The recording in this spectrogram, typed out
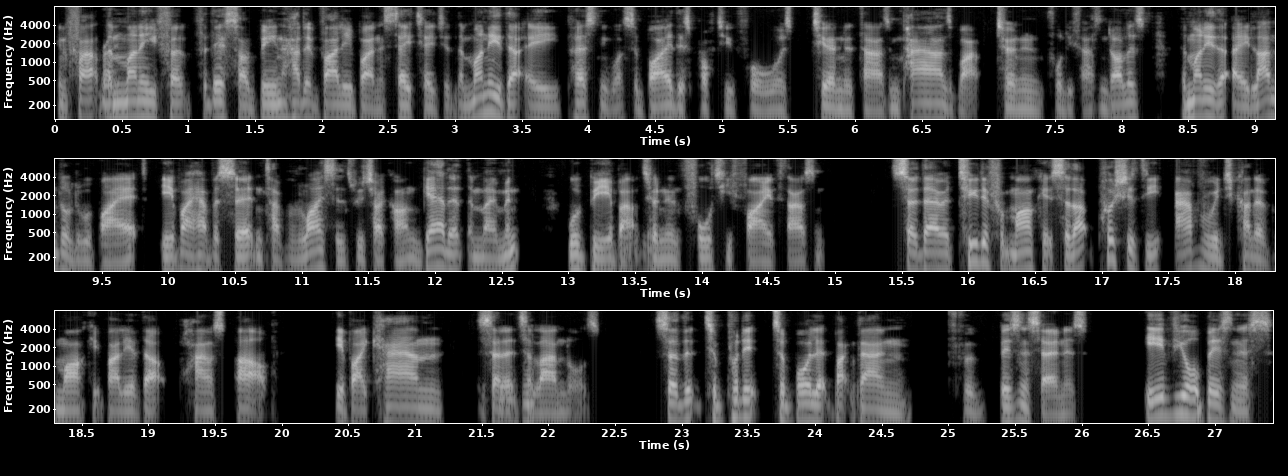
In fact, right. the money for, for this, I've been, had it valued by an estate agent. The money that a person who wants to buy this property for was £200,000, about $240,000. The money that a landlord would buy it, if I have a certain type of license, which I can't get at the moment, would be about 245,000. So there are two different markets. So that pushes the average kind of market value of that house up if I can sell it to mm-hmm. landlords. So that to put it, to boil it back down for business owners, if your business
